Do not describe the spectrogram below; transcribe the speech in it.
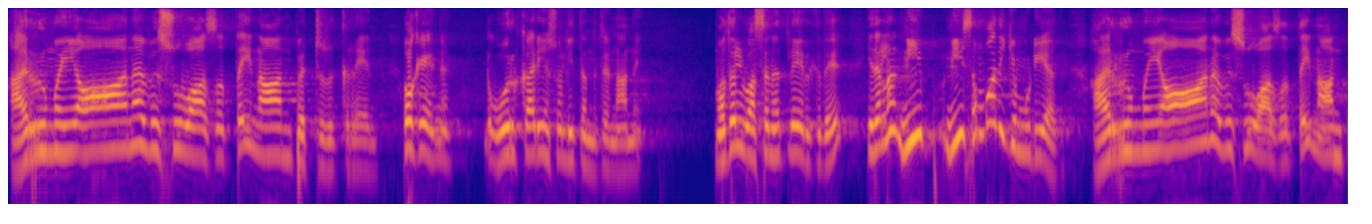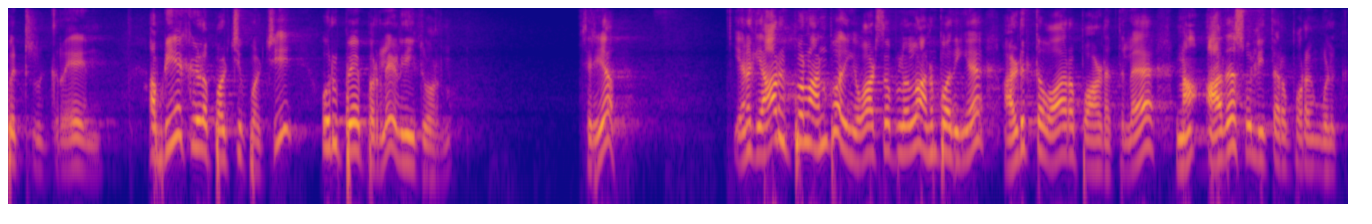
அருமையான விசுவாசத்தை நான் பெற்றிருக்கிறேன். ஓகேங்க. ஒரு காரியம் சொல்லி தந்துட்டேன் நான். முதல் வசனத்திலே இருக்குது இதெல்லாம் நீ நீ சம்பாதிக்க முடியாது. அருமையான விசுவாசத்தை நான் பெற்றிருக்கிறேன். அப்படியே கீழே படிச்சு படிச்சு ஒரு பேப்பரில் எழுதிட்டு வரணும். சரியா? எனக்கு யாரும் இப்போல்லாம் அனுப்பாதீங்க. வாட்ஸ்அப்லலாம் அனுப்பாதீங்க. அடுத்த வார பாடத்தில் நான் அதை சொல்லித்தர போகிறேன் உங்களுக்கு.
